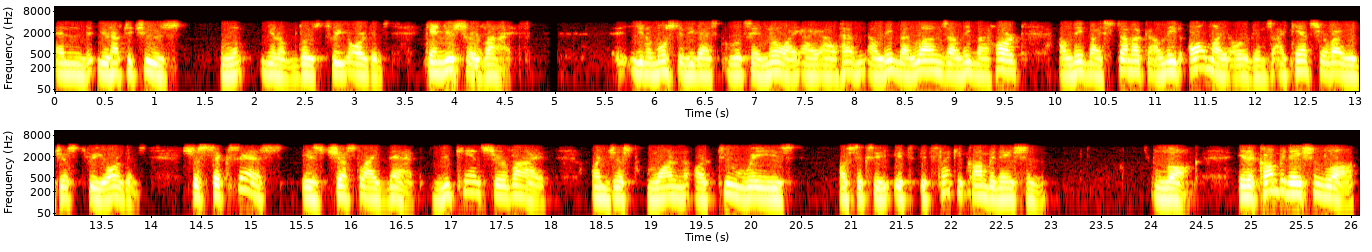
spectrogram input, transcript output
and you have to choose, you know, those three organs, can you survive? You know, most of you guys will say no. I, I I'll have I'll need my lungs. I'll need my heart. I'll need my stomach. I'll need all my organs. I can't survive with just three organs. So success is just like that. You can't survive on just one or two ways of succeed. It's it's like a combination lock. In a combination lock,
